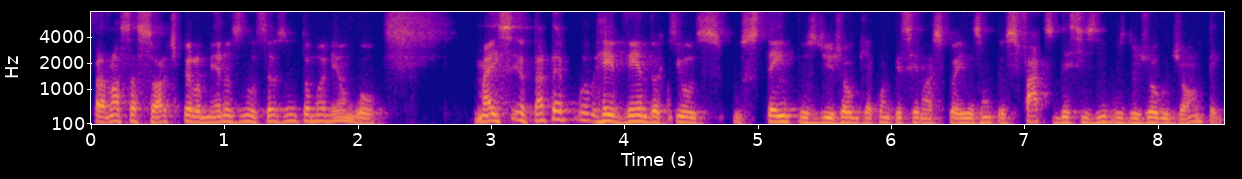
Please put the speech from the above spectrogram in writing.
para nossa sorte, pelo menos, o Santos não tomou nenhum gol. Mas eu estou até revendo aqui os, os tempos de jogo que aconteceram as coisas ontem, os fatos decisivos do jogo de ontem.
